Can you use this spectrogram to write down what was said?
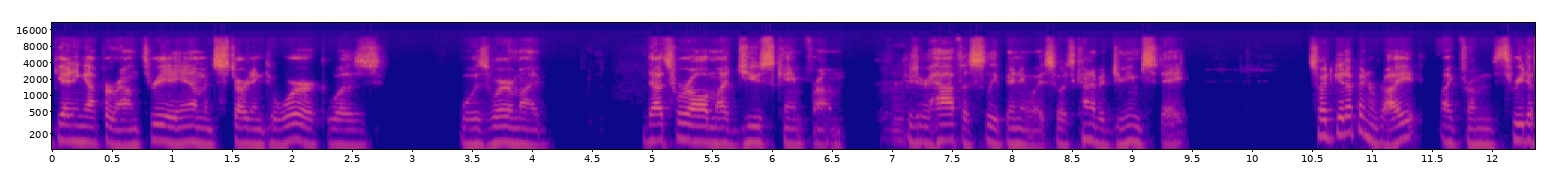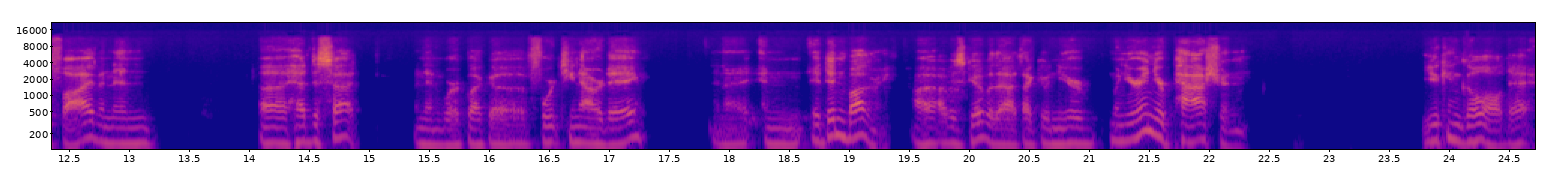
getting up around 3 a.m. and starting to work was was where my that's where all my juice came from because mm-hmm. you're half asleep anyway. So it's kind of a dream state. So I'd get up and write like from three to five and then uh, head to set and then work like a 14 hour day. And I, and it didn't bother me. I, I was good with that. Like when you're, when you're in your passion, you can go all day.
